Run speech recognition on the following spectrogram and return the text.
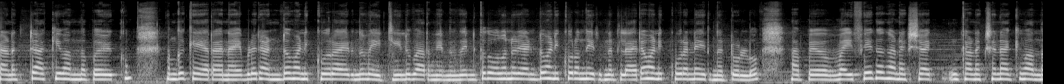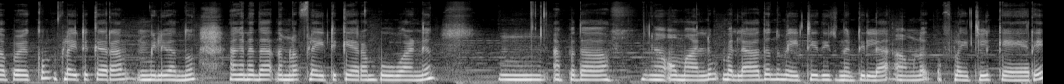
കണക്റ്റ് ആക്കി വന്നപ്പോഴേക്കും നമുക്ക് കയറാനായി ഇവിടെ രണ്ട് മണിക്കൂറായിരുന്നു വെയിറ്റിങ്ങിൽ പറഞ്ഞിരുന്നത്. എനിക്ക് തോന്നുന്നു രണ്ട് മണിക്കൂറൊന്നും ഇരുന്നിട്ടില്ല. അര മണിക്കൂർ തന്നെ ഇരുന്നിട്ടുള്ളൂ. അപ്പോൾ വൈഫൈ ഒക്കെ കണക്ഷൻ ആക്കി വന്നപ്പോഴേക്കും ഫ്ലൈറ്റ് കയറാൻ വിളി വന്നു. അങ്ങനെ നമ്മൾ ഫ്ലൈറ്റ് കയറാൻ പോവാണ്. അപ്പോൾ ദാ ഒമാനിലും വല്ലാതെ ഒന്നും വെയിറ്റ് ചെയ്തിരുന്നിട്ടില്ല നമ്മൾ ഫ്ലൈറ്റിൽ കയറി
